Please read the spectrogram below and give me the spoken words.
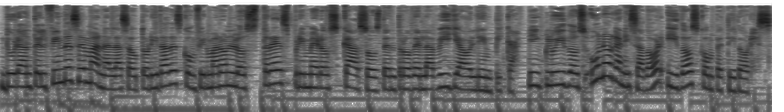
Durante el fin de semana, las autoridades confirmaron los tres primeros casos dentro de la Villa Olímpica, incluidos un organizador y dos competidores.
